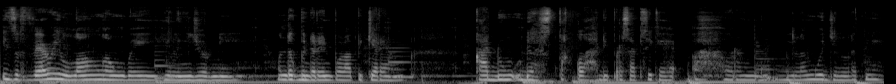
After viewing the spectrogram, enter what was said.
it's a very long long way healing journey untuk benerin pola pikir yang kadung udah stuck lah di persepsi kayak ah orang bilang gue jelek nih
